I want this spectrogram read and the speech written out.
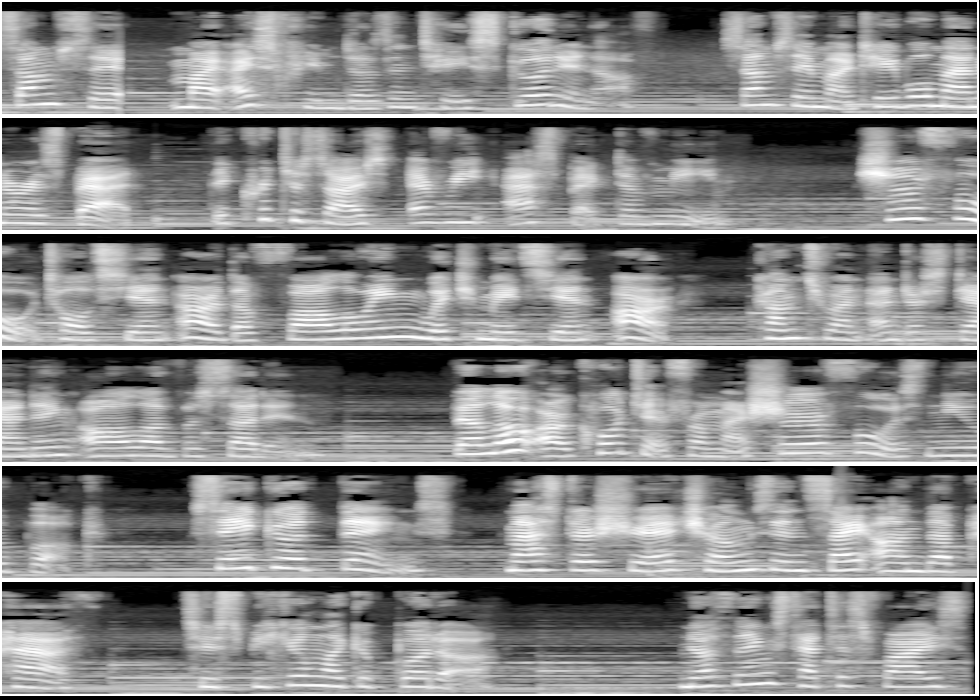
Some say my ice cream doesn't taste good enough. Some say my table manner is bad. They criticize every aspect of me. Shi Fu told Xian Er the following, which made Xian Er come to an understanding all of a sudden. Below are quoted from my Shi Fu's new book. Say good things. Master Xue Cheng's insight on the path to speaking like a Buddha. Nothing satisfies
